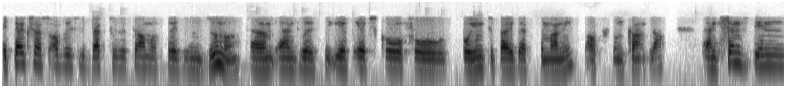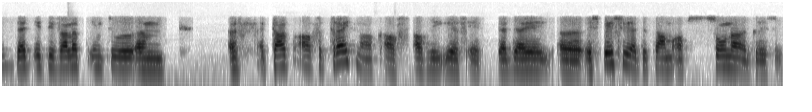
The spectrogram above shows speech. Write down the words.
It takes us obviously back to the time of President Zuma, um, and with the EFF's call for for him to pay back the money of Nkandla, and since then that it developed into um, a, a, type of a trademark of, of the EFF that they, uh, especially at the time of SONA addresses,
